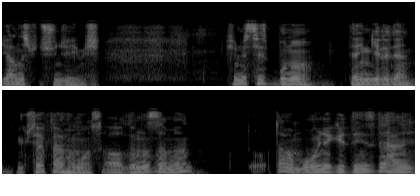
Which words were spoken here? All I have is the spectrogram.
yanlış bir düşünceymiş. Şimdi siz bunu dengeliden yüksek performans aldığınız zaman tamam oyuna girdiğinizde hani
